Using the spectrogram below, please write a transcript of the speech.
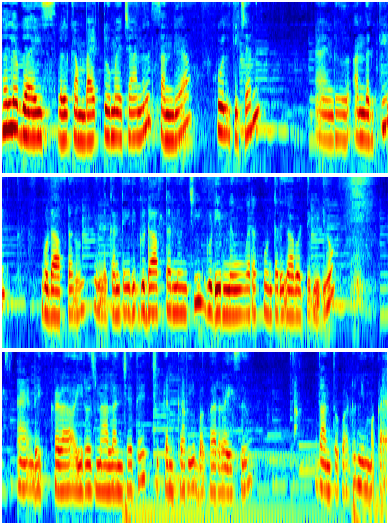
Hello guys welcome back to my channel Sandhya cool kitchen and అందరికీ గుడ్ ఆఫ్టర్నూన్ ఎందుకంటే ఇది గుడ్ ఆఫ్టర్నూన్ నుంచి గుడ్ ఈవినింగ్ వరకు ఉంటుంది కాబట్టి వీడియో అండ్ ఇక్కడ ఈరోజు నా లంచ్ అయితే చికెన్ కర్రీ బగారా రైస్ దాంతోపాటు నిమ్మకాయ.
